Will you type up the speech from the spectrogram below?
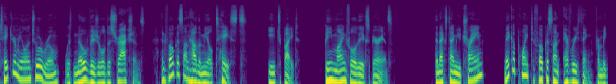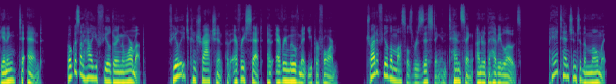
take your meal into a room with no visual distractions and focus on how the meal tastes, each bite. Be mindful of the experience. The next time you train, Make a point to focus on everything from beginning to end. Focus on how you feel during the warm up. Feel each contraction of every set of every movement you perform. Try to feel the muscles resisting and tensing under the heavy loads. Pay attention to the moment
